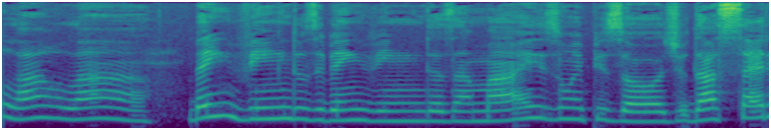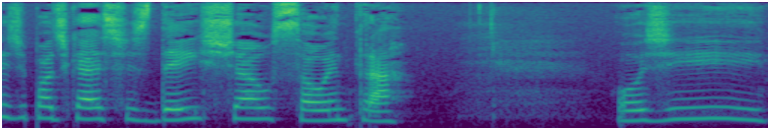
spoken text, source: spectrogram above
Olá, olá! Bem-vindos e bem-vindas a mais um episódio da série de podcasts Deixa o Sol Entrar. Hoje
